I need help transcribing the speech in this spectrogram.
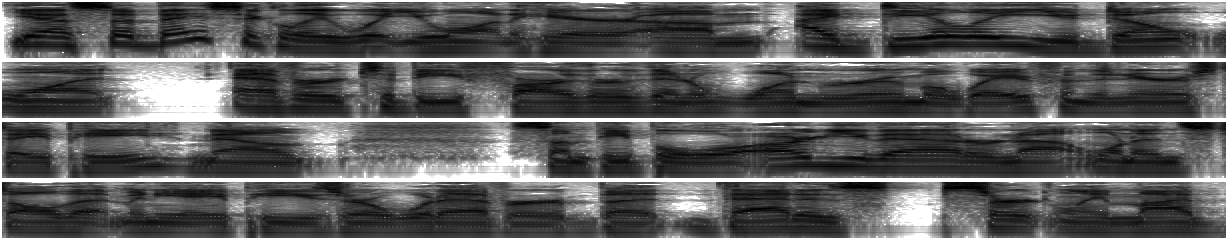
Yeah. So basically, what you want here, um, ideally, you don't want ever to be farther than one room away from the nearest AP. Now, some people will argue that or not want to install that many APs or whatever, but that is certainly my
